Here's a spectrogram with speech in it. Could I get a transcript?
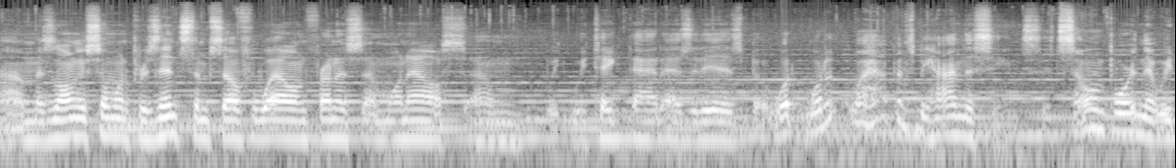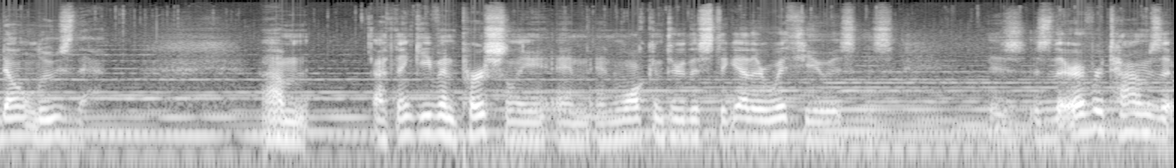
Um, as long as someone presents themselves well in front of someone else, um, we, we take that as it is. But what, what, what happens behind the scenes? It's so important that we don't lose that. Um, I think even personally, and, and walking through this together with you, is, is, is, is there ever times that,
